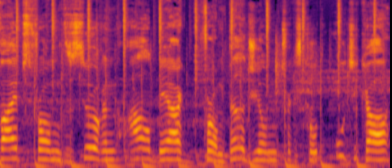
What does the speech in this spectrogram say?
Vibes from Søren Alberg from Belgium. The track is called Ultica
